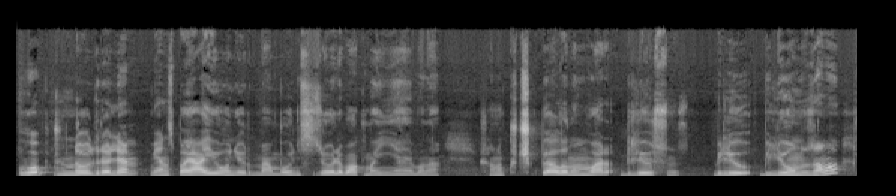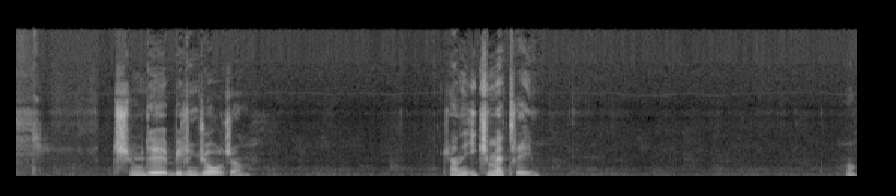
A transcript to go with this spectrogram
Hop şunu da öldürelim. Yalnız bayağı iyi oynuyorum ben bu oyunu. Siz öyle bakmayın yani bana. Şu an küçük bir alanım var. Biliyorsunuz. Biliyor, biliyorsunuz ama şimdi birinci olacağım. Yani 2 metreyim. Hop,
